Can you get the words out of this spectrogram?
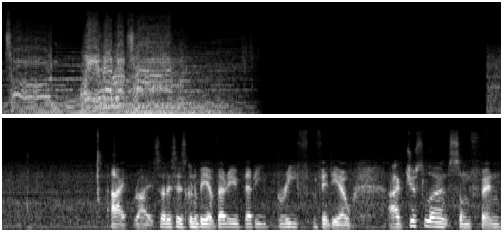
return! We will return! Hi, right, so this is going to be a very, very brief video. I've just learnt something,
